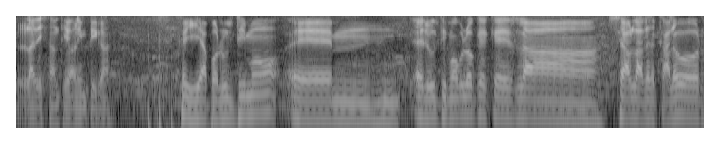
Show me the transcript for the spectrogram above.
la distancia olímpica. Y ya por último, em, el último bloque que es la. se habla del calor.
